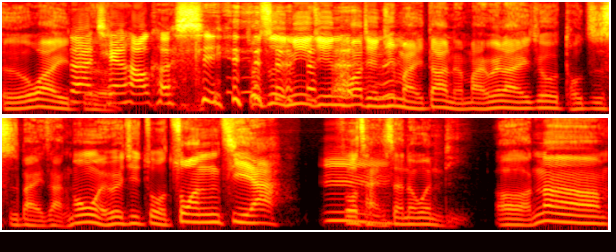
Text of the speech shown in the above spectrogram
额外对啊，钱好可惜，就是你已经花钱去买蛋了，买回来就投资失败账，农委会去做庄家嗯。所产生的问题，哦、那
